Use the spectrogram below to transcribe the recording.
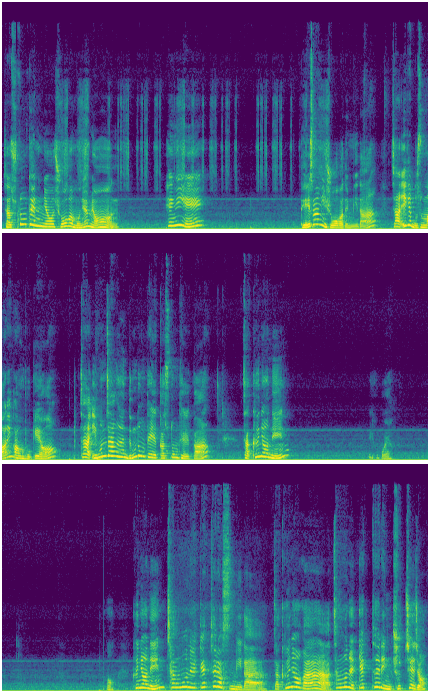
자, 수동태는요, 주어가 뭐냐면, 행위의 대상이 주어가 됩니다. 자, 이게 무슨 말인가 한번 볼게요. 자, 이 문장은 능동태일까, 수동태일까? 자, 그녀는, 이거 뭐야? 어, 그녀는 창문을 깨뜨렸습니다. 자, 그녀가 창문을 깨뜨린 주체죠.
